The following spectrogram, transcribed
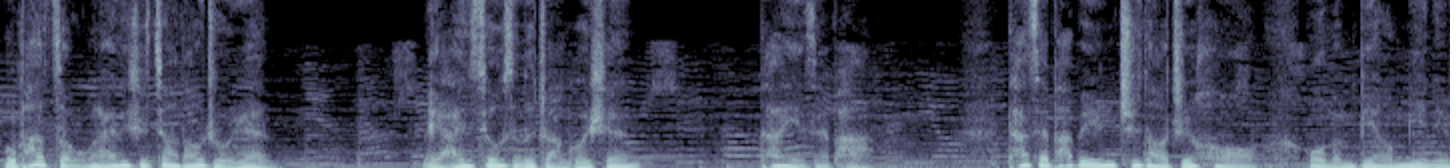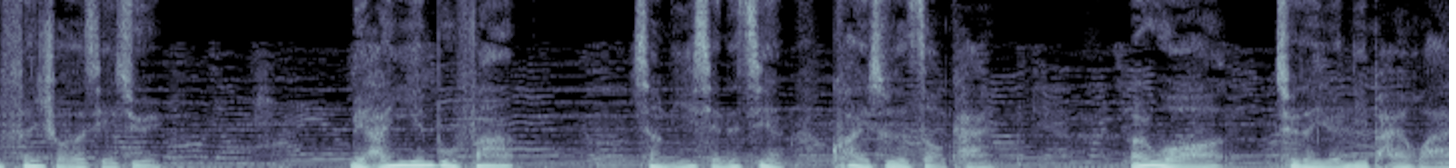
我怕走过来的是教导主任。美涵羞涩的转过身，她也在怕，她在怕被人知道之后，我们便要面临分手的结局。美涵一言不发，像离弦的箭，快速的走开，而我却在原地徘徊，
